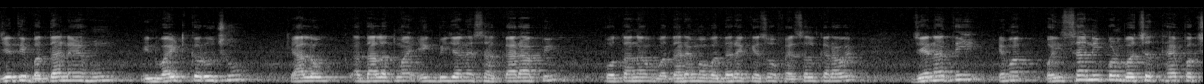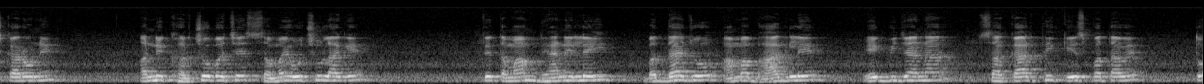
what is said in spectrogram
જેથી બધાને હું ઇન્વાઇટ કરું છું કે આ લોક, અદાલતમાં એકબીજાને સહકાર આપી પોતાના વધારેમાં વધારે કેસો ફેસલ કરાવે. જેનાથી એમાં પૈસાની પણ બચત થાય પક્ષકારોને, અને ખર્ચો બચે, સમય ઓછું લાગે. તે તમામ ધ્યાને લઈ બધા જો આમાં ભાગ લે, એકબીજાના સહકારથી કેસ પતાવે તો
